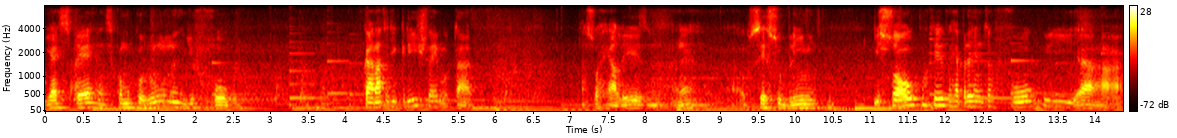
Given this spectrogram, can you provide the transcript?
e as pernas como colunas de fogo. O caráter de Cristo é imutável. A sua realeza, né? o ser sublime. E sol porque representa fogo e a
